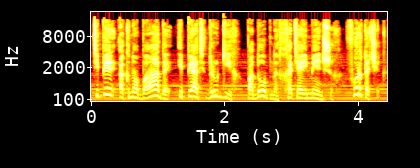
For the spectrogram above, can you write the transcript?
Теперь окно Баады и пять других, подобных, хотя и меньших, форточек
